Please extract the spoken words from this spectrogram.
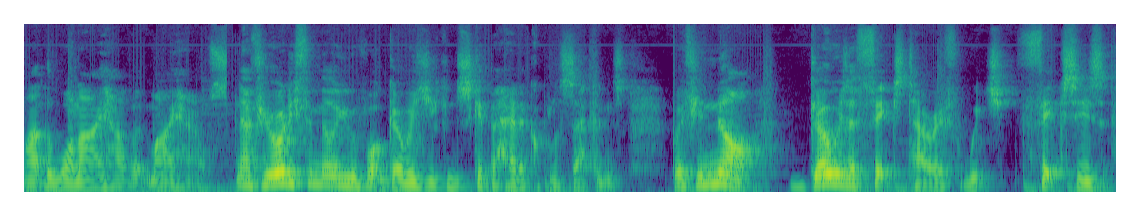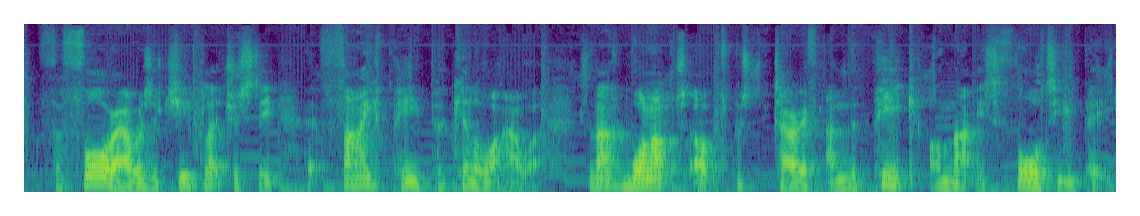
like the one I have at my house. Now if you're already familiar with what Go is you can skip ahead a couple of seconds but if you're not, Go is a fixed tariff which fixes for four hours of cheap electricity at 5p per kilowatt hour. So that's one octopus tariff and the peak on that is 14p.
